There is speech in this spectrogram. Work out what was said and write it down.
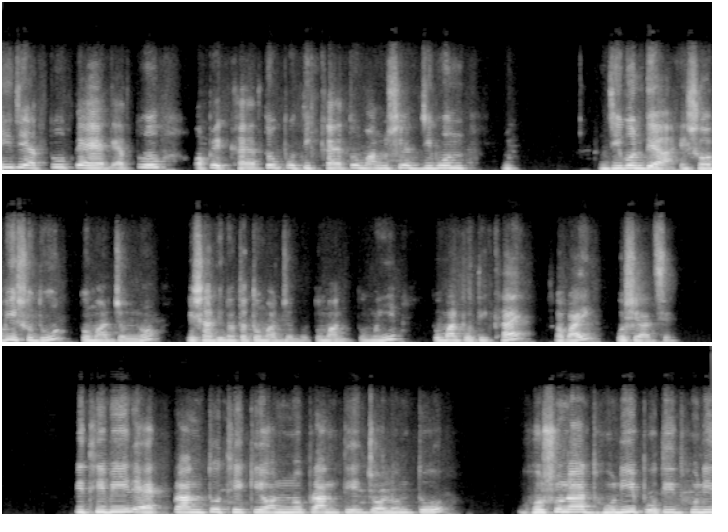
এই যে এত ত্যাগ, এত অপেক্ষা, এত প্রতীক্ষা, এত মানুষের জীবন জীবন দেয়া এসবই শুধু তোমার জন্য। এই স্বাধীনতা তোমার জন্য। তোমার তুমি তোমার প্রতীক্ষায় সবাই বসে আছে।" পৃথিবীর এক প্রান্ত থেকে অন্য প্রান্তে জ্বলন্ত ঘোষণার ধ্বনি প্রতিধ্বনি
